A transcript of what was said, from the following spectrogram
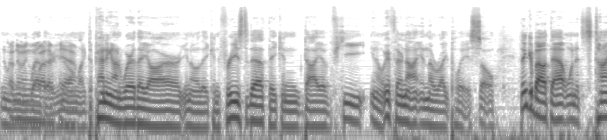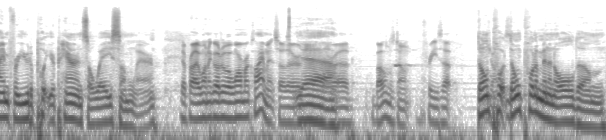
New England, New England weather. weather, you yeah. know, like depending on where they are, you know, they can freeze to death. They can die of heat. You know, if they're not in the right place. So think about that when it's time for you to put your parents away somewhere. They'll probably want to go to a warmer climate so their, Yeah. their uh, bones don't freeze up. Don't joints. put don't put them in an old um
